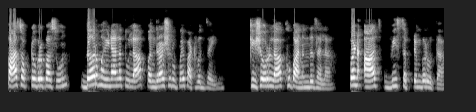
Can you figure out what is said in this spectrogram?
पाच ऑक्टोबरपासून दर महिन्याला तुला पंधराशे रुपये पाठवत जाईन. किशोरला खूप आनंद झाला. पण आज वीस सप्टेंबर होता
